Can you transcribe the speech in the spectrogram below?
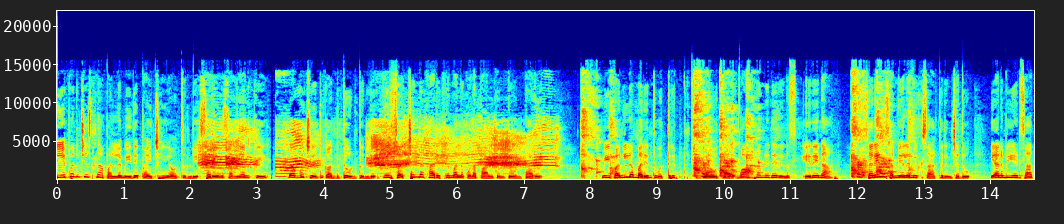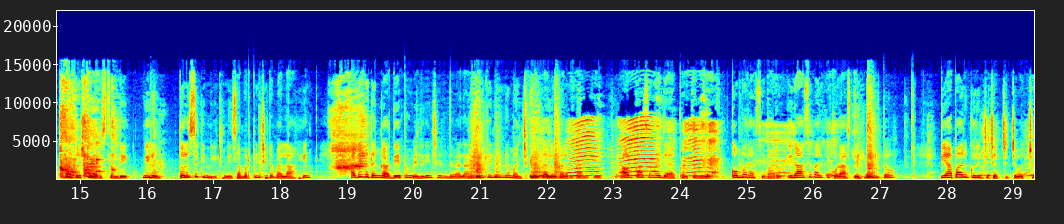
ఏ పని చేసినా పనుల మీదే పై చేయి అవుతుంది. సరైన సమయానికి డబ్బు చేతికి అందుతూ ఉంటుంది. మీరు స్వచ్ఛంద కార్యక్రమాల్లో కూడా పాల్గొంటూ ఉంటారు. మీ పనిలో మరింత ఒత్తిడి గురవుతారు. వాహనం ఏదైనా ఏదైనా సరైన సమయంలో మీకు సహకరించదు. ఎనభై ఏడు శాతం అదృష్టం వరుస్తుంది. మీరు తులసికి నీటిని సమర్పించడం వల్ల అదేవిధంగా దీపం వెలిగించడం వల్ల ఇంకెన్నెన్నో మంచి ఫలితాలు కలగడానికి అవకాశం అనేది ఏర్పడుతుంది. కుంభరాశి వారు ఈ రాశి వారికి కూడా స్నేహితులతో వ్యాపారం గురించి చర్చించవచ్చు.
